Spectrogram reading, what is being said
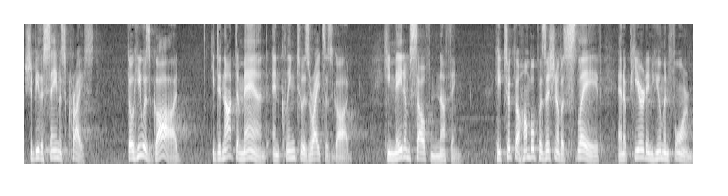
should be the same as Christ. Though he was God, he did not demand and cling to his rights as God. He made himself nothing. He took the humble position of a slave and appeared in human form.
